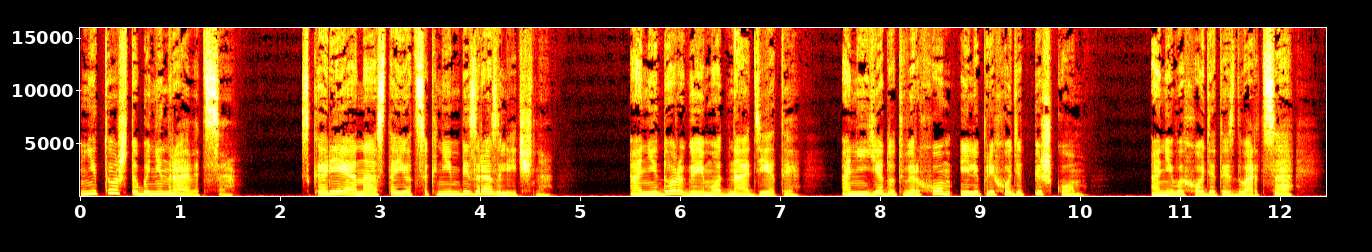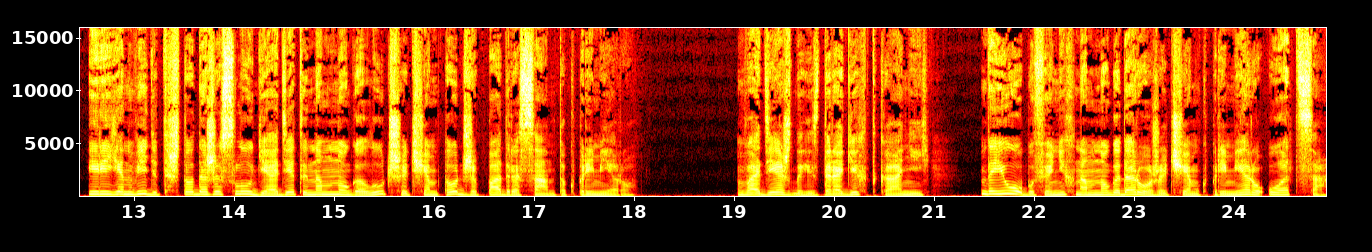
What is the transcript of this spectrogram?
не то чтобы не нравятся. Скорее, она остается к ним безразлична. Они дорого и модно одеты, они едут верхом или приходят пешком. Они выходят из дворца, и Риен видит, что даже слуги одеты намного лучше, чем тот же Падре Санто, к примеру. В одежды из дорогих тканей — да и обувь у них намного дороже, чем, к примеру, у отца.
